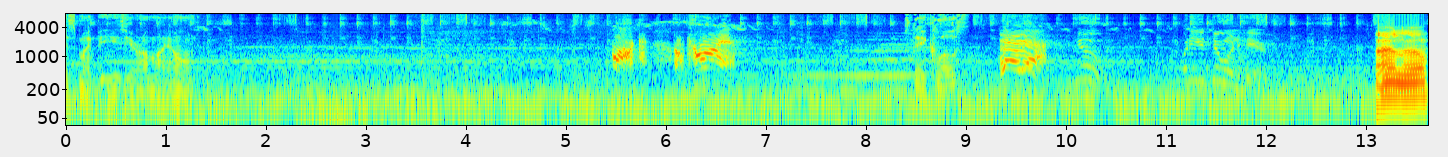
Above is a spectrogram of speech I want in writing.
This might be easier on my own. Fuck! I'm trying! Stay close. Yeah, yeah! You! What are you doing here? I don't know.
